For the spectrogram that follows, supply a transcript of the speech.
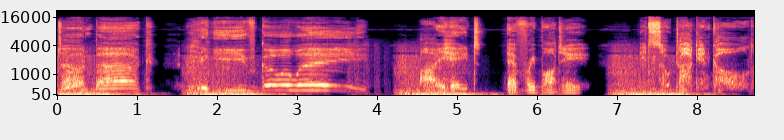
Turn back! Leave! Go away! I hate everybody. It's so dark and cold.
